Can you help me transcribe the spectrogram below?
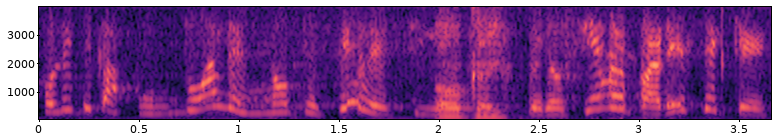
políticas puntuales no te sé decir. Pero sí me parece que,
